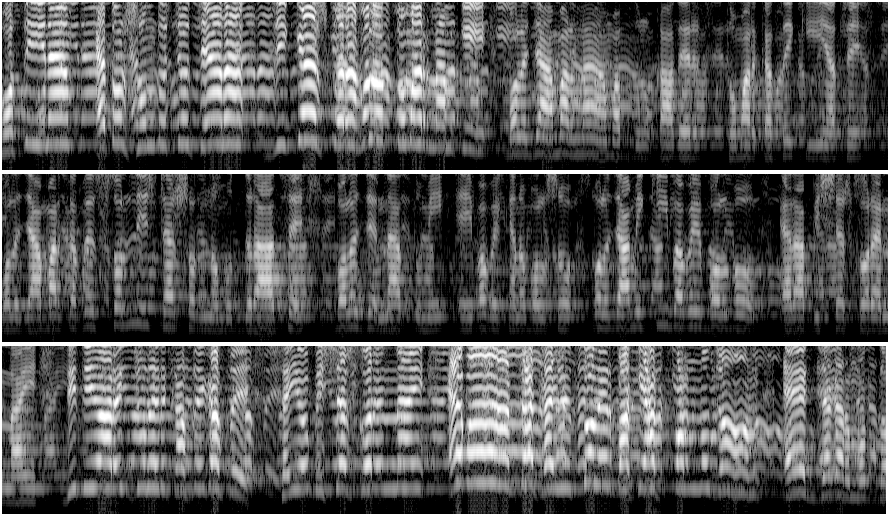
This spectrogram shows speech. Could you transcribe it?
ফসিনা, এত সৌন্দর্য চেহারা, জিজ্ঞাসা করা হলো, তোমার নাম কি? বলে যে, আমার নাম আব্দুল কাদের, তোমার কাছে কি আছে? বলে যে, আমার কাছে চল্লিশটা স্বর্ণ মুদ্রা আছে। বলে যে, না, তুমি এইভাবে কেন বলছো? বলে যে, আমি কীভাবে বলব? এরা বিশ্বাস করেন নাই। দ্বিতীয় আরেকজনের কাছে কাছে সেইও বিশ্বাস করেন নাই। এবার দলের বাকি আটপান্ন জন এক জায়গার মধ্যে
